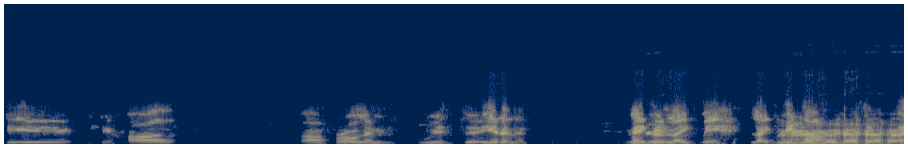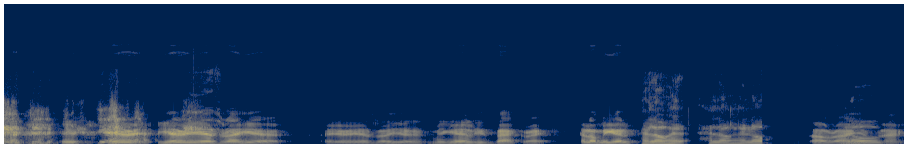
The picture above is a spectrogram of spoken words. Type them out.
he he had a problem with the internet. Maybe Yeah. like me, like me now. here, here he is right here. Here he is right here. Miguel, he's back, right? Hello, Miguel. Hello, he- hello, hello. All right, Hello, you're back.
